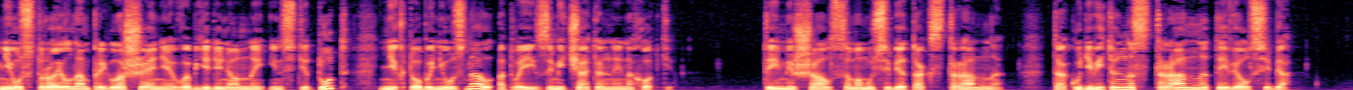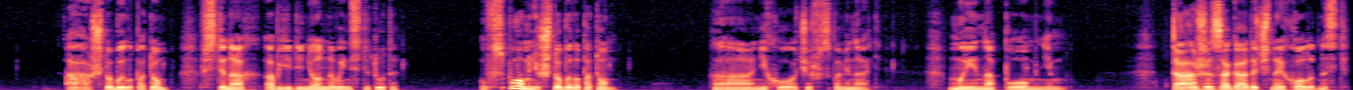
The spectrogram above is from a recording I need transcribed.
не устроил нам приглашение в объединенный институт, никто бы не узнал о твоей замечательной находке. Ты мешал самому себе так странно, так удивительно странно ты вел себя. А что было потом в стенах объединенного института? Вспомни, что было потом. А, не хочешь вспоминать. Мы напомним. Та же загадочная холодность,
